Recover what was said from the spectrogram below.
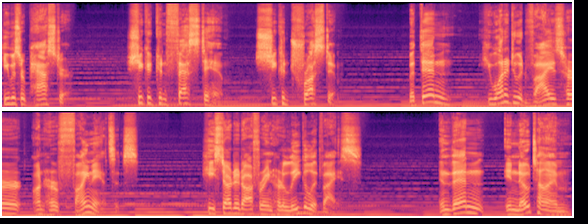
He was her pastor. She could confess to him, she could trust him. But then he wanted to advise her on her finances. He started offering her legal advice. And then, in no time,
